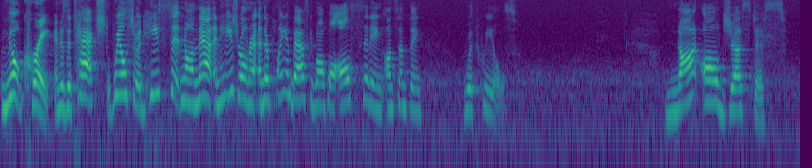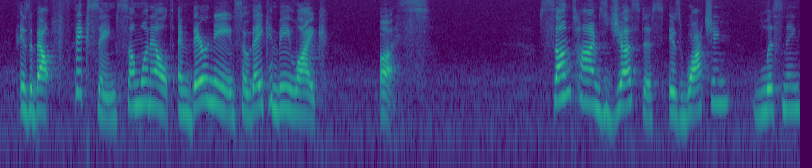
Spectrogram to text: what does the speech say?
milk crate and is attached wheels to it. He's sitting on that and he's rolling around, and they're playing basketball while all sitting on something with wheels. Not all justice is about fixing someone else and their needs so they can be like us. Sometimes justice is watching, listening,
